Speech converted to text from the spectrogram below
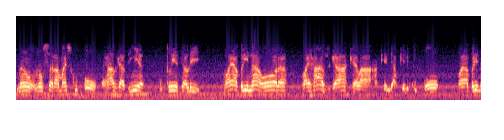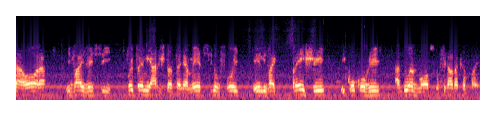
não, não será mais cupom, é rasgadinha, o cliente ali vai abrir na hora, vai rasgar aquela, aquele, aquele cupom, vai abrir na hora e vai ver se foi premiado instantaneamente, se não foi, ele vai preencher e concorrer a duas motos no final da campanha.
